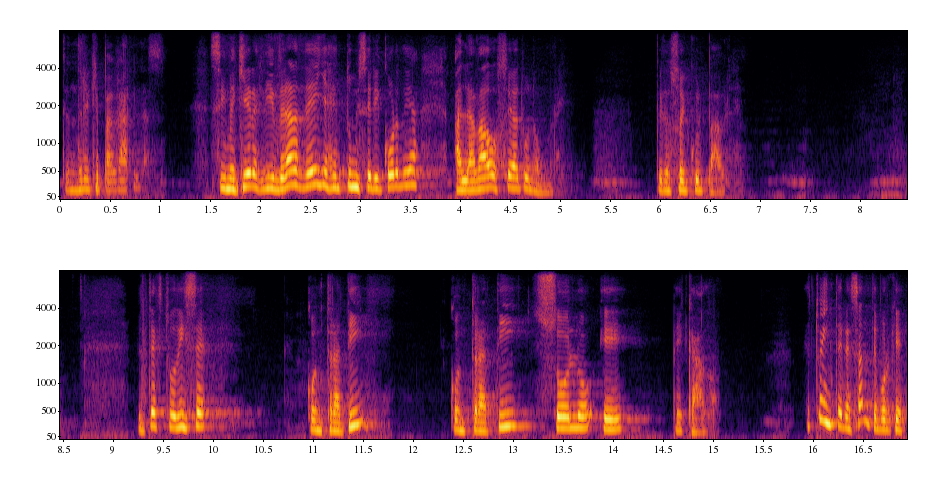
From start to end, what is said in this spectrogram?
tendré que pagarlas. Si me quieres librar de ellas en tu misericordia, alabado sea tu nombre. Pero soy culpable. El texto dice, contra ti, contra ti solo he pecado. Esto es interesante porque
